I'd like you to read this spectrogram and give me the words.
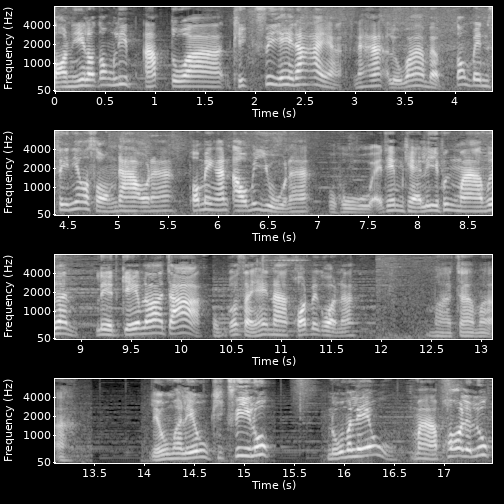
ตอนนี้เราต้องรีบอัพตัวคลิกซี่ให้ได้อะนะฮะ หรือว่าแบบต้องเป็นซีเนียลสองดาวนะฮะเพราะไม่งั้นเอาไม่อยู่นะฮะ โอ้โห ไอเทมแครี่เพิ่งมาเพื่อนเลดเกมแล้วจ้า ผมก็ใส่ให้นาคอสไปก่อนนะ มาจ้ามาอะเร็วมาเร็วคลิกซี่ลูก หนูมาเร็ว มาหาพ่อเร็วลูก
